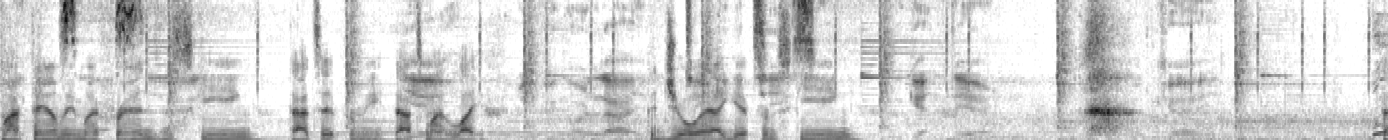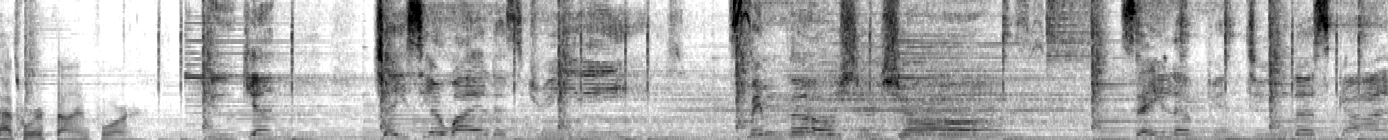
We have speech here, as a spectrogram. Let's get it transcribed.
my family, my friends, and skiing, that's it for me. That's my life. The joy I get from skiing, that's worth dying for. You can chase your wildest dreams, swim the ocean shores, sail up into the sky.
